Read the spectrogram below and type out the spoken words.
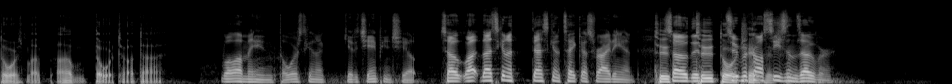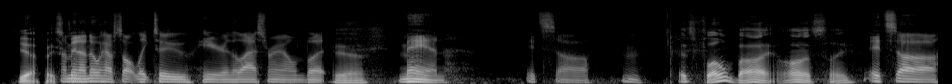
Thor's my I'm Thor till I die. well, I mean, Thor's gonna get a championship. So that's gonna that's gonna take us right in. Two, so the two Thor Supercross season's over. Yeah, basically. I mean, I know we have Salt Lake two here in the last round, but yeah, man, it's uh, hmm. it's flown by. Honestly, it's uh,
